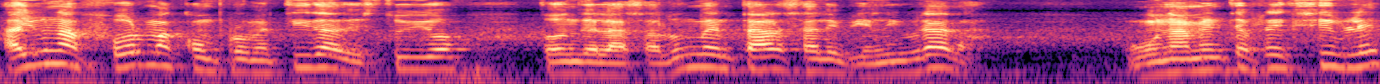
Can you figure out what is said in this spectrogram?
hay una forma comprometida de estudio donde la salud mental sale bien librada. Una mente flexible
